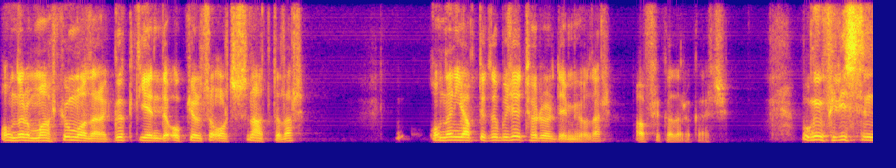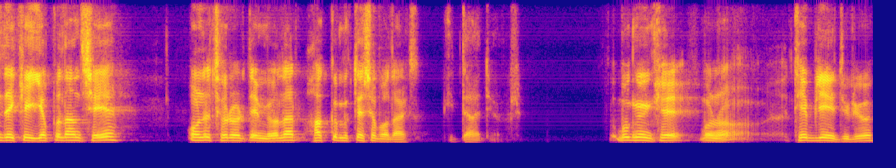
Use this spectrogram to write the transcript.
onları mahkum olarak Gık diyende okyanusun ortasına attılar. Onların yaptıkları bu şey terör demiyorlar Afrikalara karşı. Bugün Filistin'deki yapılan şeye onu terör demiyorlar, hakkı müktesep olarak iddia ediyorlar. Bugünkü bunu tebliğ ediliyor.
